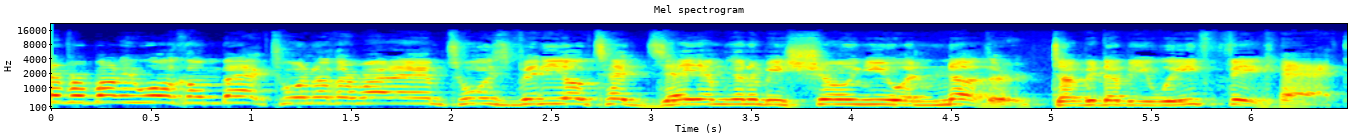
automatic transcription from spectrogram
everybody? Welcome back to another My Damn Toys video. Today I'm going to be showing you another WWE Fig Hack.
